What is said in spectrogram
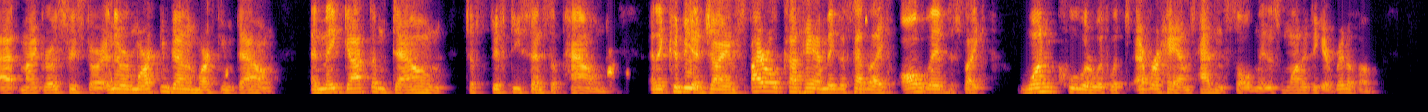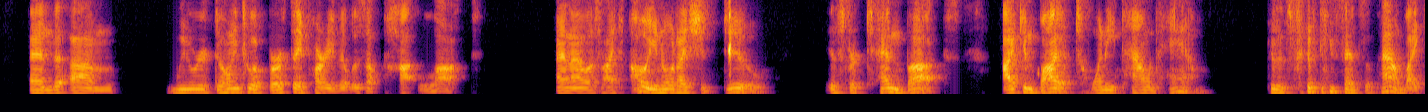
at my grocery store and they were marking down and marking down and they got them down to 50 cents a pound. And it could be a giant spiral cut ham. They just had like all they had just like one cooler with whichever hams hadn't sold and they just wanted to get rid of them and um, we were going to a birthday party that was a potluck and i was like oh you know what i should do is for 10 bucks, I can buy a 20 pound ham because it's 50 cents a pound. Like,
